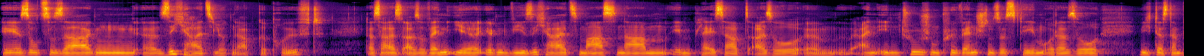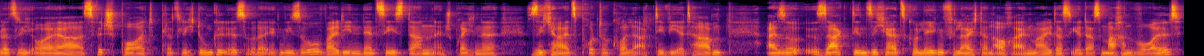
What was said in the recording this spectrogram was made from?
äh, sozusagen äh, Sicherheitslücken abgeprüft. Das heißt also, wenn ihr irgendwie Sicherheitsmaßnahmen im Place habt, also ähm, ein Intrusion Prevention System oder so, nicht, dass dann plötzlich euer Switchport plötzlich dunkel ist oder irgendwie so, weil die Netzis dann entsprechende Sicherheitsprotokolle aktiviert haben. Also sagt den Sicherheitskollegen vielleicht dann auch einmal, dass ihr das machen wollt,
